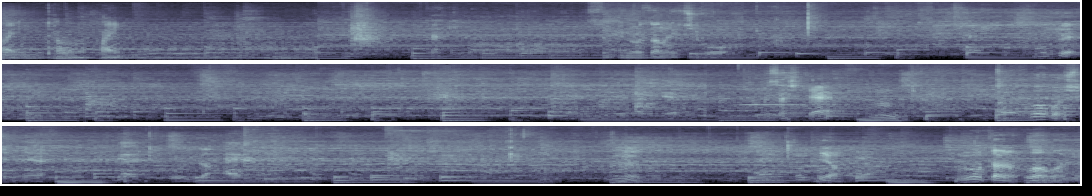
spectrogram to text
はい太郎のパイいただきます。木村のいちごおい。しいそして？うん。ふわふわしてるね。氷がうん。美味しいな思ったのふわふわるで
